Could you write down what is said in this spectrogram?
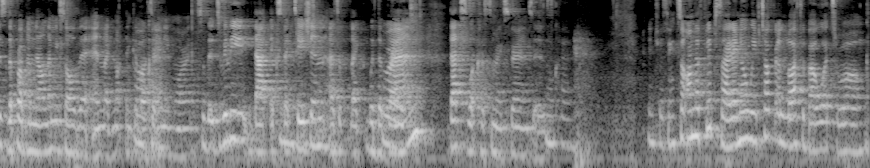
this is the problem now, let me solve it and like not think about Okay. it anymore. So it's really that expectation as a, like with the Right. brand. That's what customer experience is. Okay. Interesting. So on the flip side, I know we've talked a lot about what's wrong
